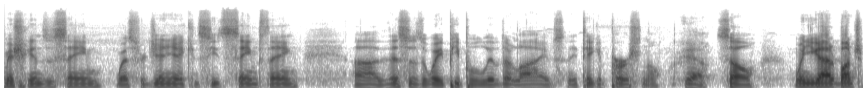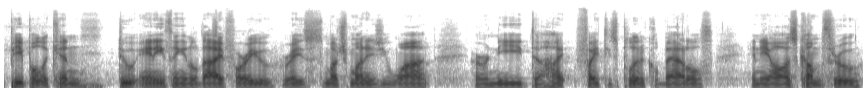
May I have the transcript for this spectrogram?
Michigan's the same. West Virginia, I can see the same thing. Uh, this is the way people live their lives, and they take it personal. Yeah. So when you got a bunch of people that can do anything, it'll die for you, raise as much money as you want or need to hi- fight these political battles, and they always come through.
